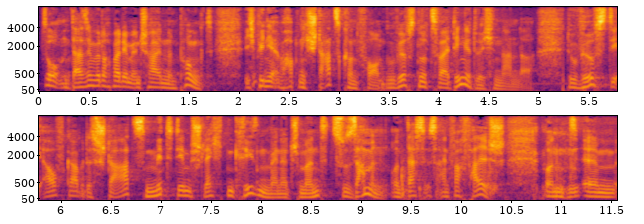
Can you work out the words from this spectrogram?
So, und da sind wir doch bei dem entscheidenden Punkt. Ich bin ja überhaupt nicht staatskonform. Du wirfst nur zwei Dinge durcheinander. Du wirfst die Aufgabe des Staats mit dem schlechten Krisenmanagement zusammen. Und das ist einfach falsch. Und mhm. ähm,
